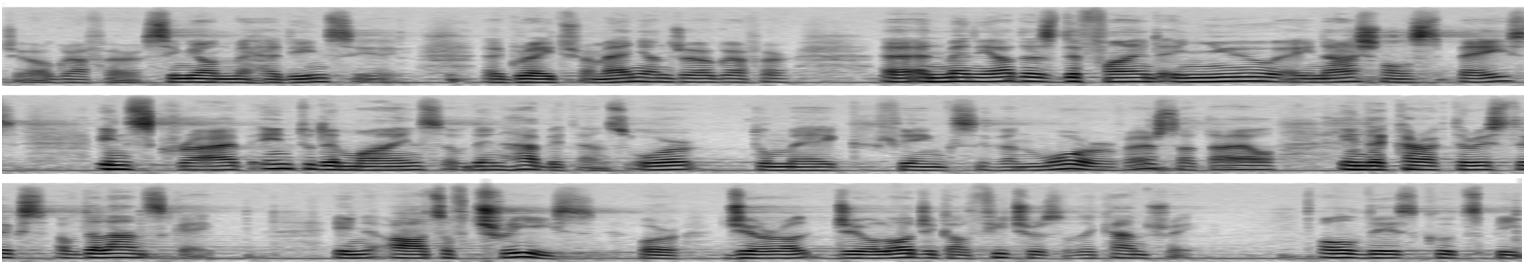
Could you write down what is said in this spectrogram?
geographer, Simion Mehedinți, a, great Romanian geographer, and many others defined a new, a national space inscribed into the minds of the inhabitants, or to make things even more versatile, in the characteristics of the landscape, in arts of trees, or geological features of the country all this could speak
